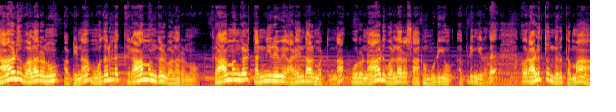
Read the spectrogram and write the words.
நாடு வளரணும் அப்படின்னா முதல்ல கிராமங்கள் வளரணும். கிராமங்கள் தன்னிறைவை அடைந்தால் மட்டும்தான் ஒரு நாடு வல்லரசாக முடியும் அப்படிங்கிறத அவர் அழுத்தம் திருத்தமாக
